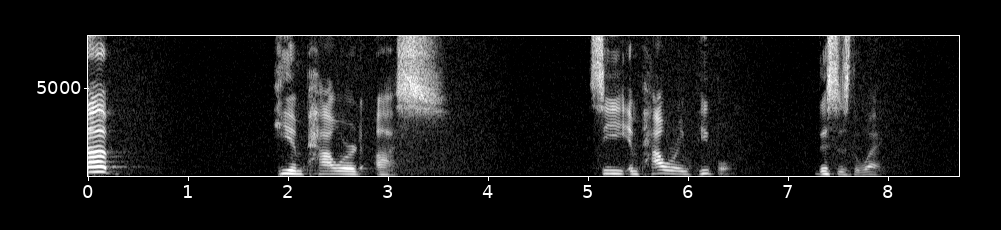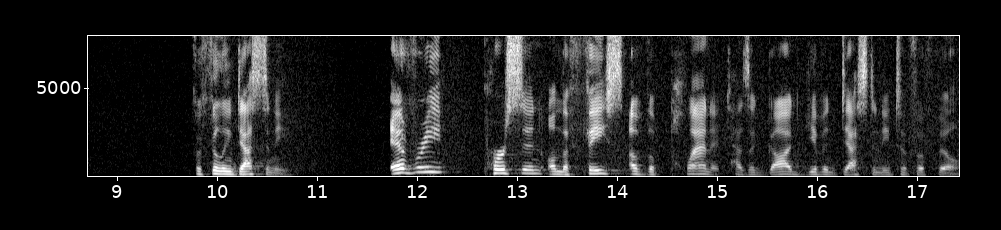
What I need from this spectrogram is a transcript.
up. He empowered us. See, empowering people, this is the way fulfilling destiny. Every person on the face of the planet has a God given destiny to fulfill.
